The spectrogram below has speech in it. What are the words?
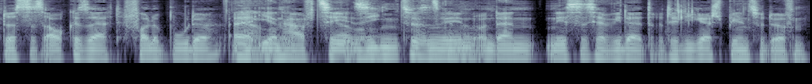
Du hast es auch gesagt, volle Bude, äh, ja, ihren HFC ja, siegen zu sehen genau. und dann nächstes Jahr wieder dritte Liga spielen zu dürfen.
